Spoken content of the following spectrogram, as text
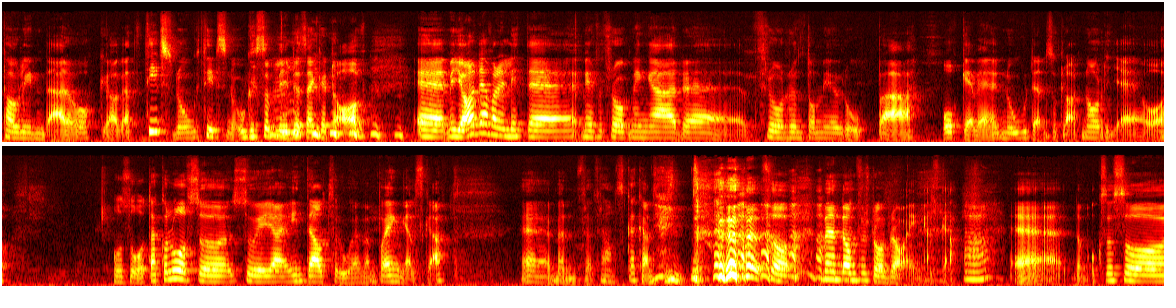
Pauline där och jag, att tids nog, tids nog så blir det säkert av. Eh, men ja, det har varit lite mer förfrågningar eh, från runt om i Europa och även Norden såklart, Norge och, och så. Tack och lov så, så är jag inte alltför oäven på engelska. Eh, men fr- franska kan jag inte. så, men de förstår bra engelska. Ja. Eh, de också så,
